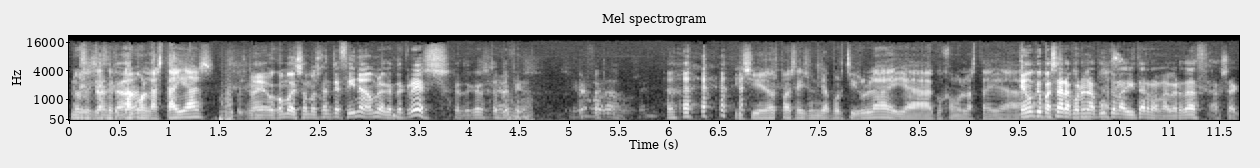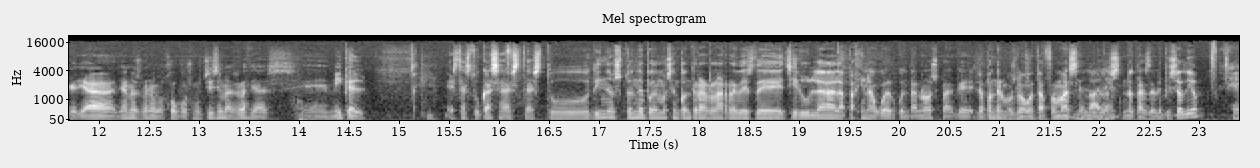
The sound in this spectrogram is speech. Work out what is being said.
No sé si acertado con las tallas. Pues no, ¿cómo? Somos gente fina, hombre, ¿qué te crees? ¿Qué te crees gente fina? Y si no os pasáis un día por Chirula y ya cogemos las tallas. Tengo que pasar a poner a punto la guitarra, la verdad. O sea que ya, ya nos veremos. Pues muchísimas gracias, eh, Miquel. Esta es tu casa, esta es tu... Dinos dónde podemos encontrar las redes de Chirula, la página web, cuéntanos, para que lo pondremos luego de todas formas en Vale. las notas del episodio. Eh,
